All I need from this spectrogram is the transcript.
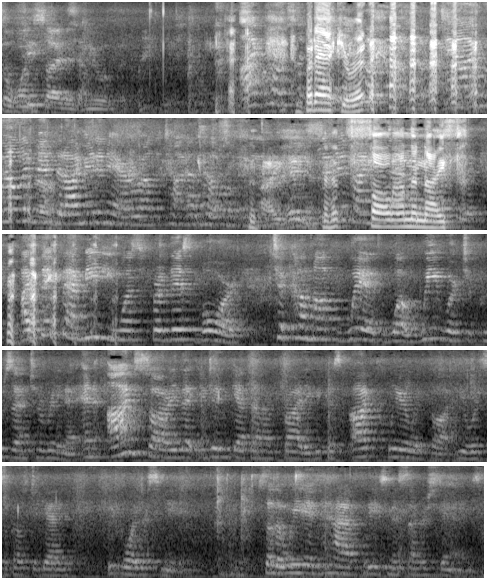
That's a one-sided view of it. I But accurate. And I will admit that I made an error around the time of posting. it. I hear you. As soon as I Fall on the knife. I think that meeting was for this board to come up with what we were to present to Rena. And I'm sorry that you didn't get that on Friday, because I clearly thought you were supposed to get it before this meeting, so that we didn't have these misunderstandings.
